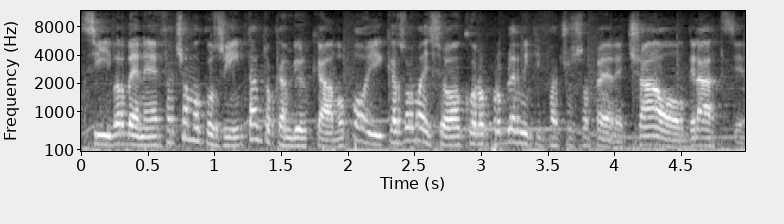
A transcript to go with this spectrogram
Sì, va bene, facciamo così, intanto cambio il cavo, poi casomai se ho ancora problemi ti faccio sapere. Ciao, grazie.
